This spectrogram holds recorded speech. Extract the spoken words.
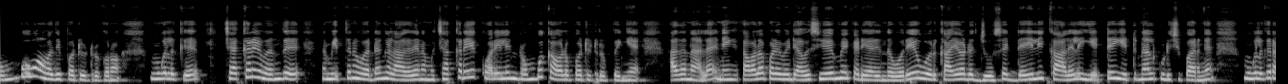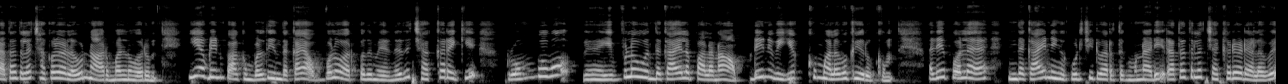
ரொம்பவும் அவதிப்பட்டுட்ருக்குறோம். உங்களுக்கு சர்க்கரை வந்து நம்ம இத்தனை வருடங்கள் ஆகுது நம்ம சர்க்கரையே குறையிலன்னு ரொம்ப கவலைப்பட்டுட்டு இருப்பீங்க அதனால் நீங்கள் கவலைப்பட வேண்டிய அவசியமே கிடையாது. இந்த ஒரே ஒரு காயோட ஜூஸை டெய்லி காலையில் எட்டு எட்டு நாள் குடிச்சு பாருங்கள் உங்களுக்கு ரத்தத்தில் சர்க்கரை அளவு நார்மல்னு வரும். ஏன் அப்படின்னு பார்க்கும்பொழுது இந்த காய் அவ்வளோ அற்புதம் இருந்தது. சர்க்கரைக்கு ரொம்பவும் இவ்வளோ இந்த காயில் பலனா அப்படின்னு வியக்கும் அளவுக்கு இருக்கும். அதே போல் இந்த காய் நீங்கள் குடிச்சிட்டு வரதுக்கு முன்னாடி ரத்தத்தில் சர்க்கரையோட அளவு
